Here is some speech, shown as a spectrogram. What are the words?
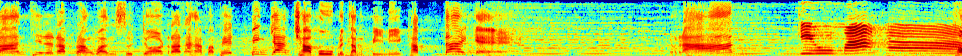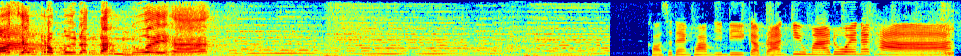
ร้านที่ได้รับรางวัลสุดยอดร้านอาหารประเภท ปิ้งย่างชาบูประจำปีนี้ครับ ได้แก่ ร้าน กิวมะค่ะ ขอเสียงปรบมือดัง ๆ ด้วยฮะ ขอแสดงความยินดีกับร้านกิวมะด้วยนะคะ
